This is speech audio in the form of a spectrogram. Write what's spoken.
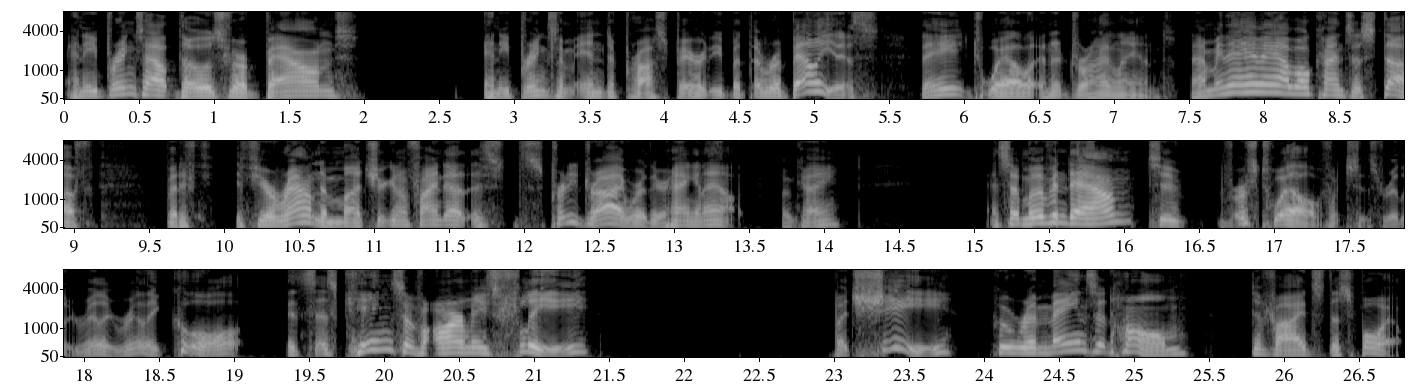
And he brings out those who are bound and he brings them into prosperity. But the rebellious, they dwell in a dry land. I mean, they may have all kinds of stuff, but if, if you're around them much, you're going to find out it's, it's pretty dry where they're hanging out, okay? And so moving down to verse 12, which is really, really, really cool, it says, Kings of armies flee, but she who remains at home divides the spoil.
